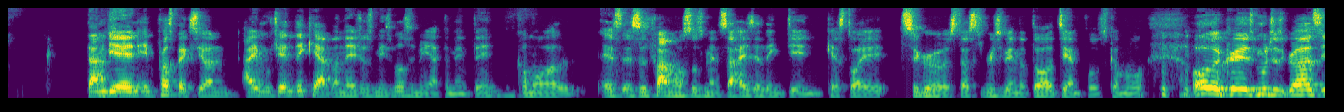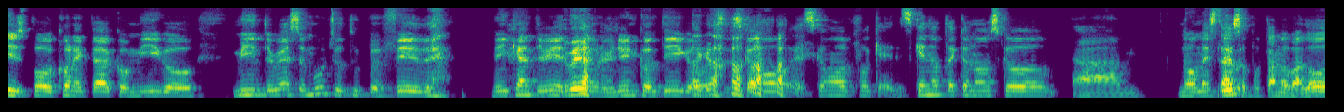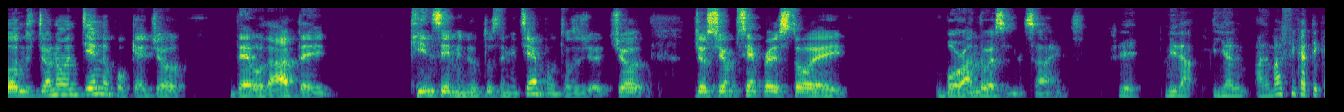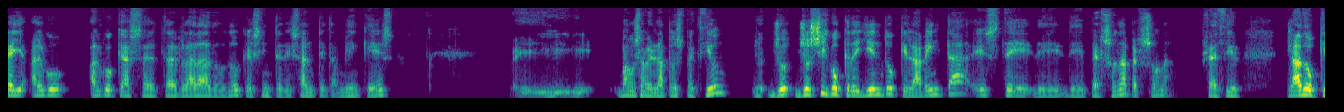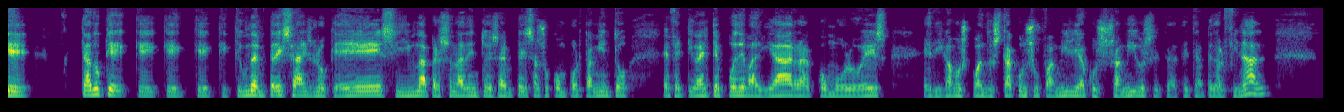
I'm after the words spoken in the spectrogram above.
También en prospección hay mucha gente que hablan de ellos mismos inmediatamente, como es, esos famosos mensajes de LinkedIn que estoy seguro estás recibiendo todo el tiempo. Es como, hola Chris, muchas gracias por conectar conmigo. Me interesa mucho tu perfil. Me encantaría tener una reunión contigo. Es como, es como, porque es que no te conozco, um, no me estás aportando valor. Yo no entiendo por qué yo debo darte 15 minutos de mi tiempo. Entonces, yo, yo, yo siempre estoy borrando esos mensajes. Sí, mira, y ad además fíjate que hay algo, algo que has trasladado, ¿no? Que es interesante también, que es, y, vamos a ver, la prospección. Yo, yo sigo creyendo que la venta es de, de, de persona a persona. O sea, es decir, claro que Claro que, que, que, que, una empresa es lo que es y una persona dentro de esa empresa, su comportamiento efectivamente puede variar a como lo es, eh, digamos, cuando está con su familia, con sus amigos, etcétera, etcétera. Pero al final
